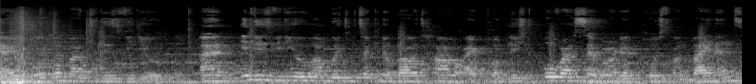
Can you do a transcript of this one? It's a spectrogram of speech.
guys, welcome back to this video. And in this video I'm going to be talking about how I published over 700 posts on Binance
